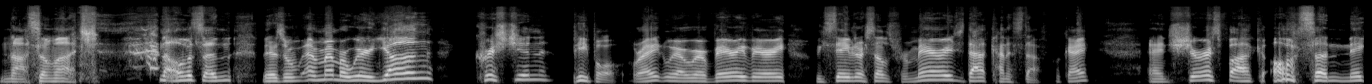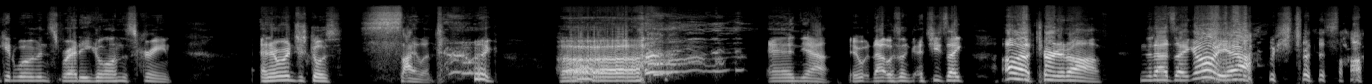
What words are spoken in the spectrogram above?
not so much. and all of a sudden, there's a. And remember, we're young Christian people, right? We're we're very very we saved ourselves for marriage, that kind of stuff. Okay. And sure as fuck, all of a sudden, naked woman spread eagle on the screen. And everyone just goes silent. like, "Ah." and yeah, it, that was, and she's like, oh, turn it off. And the dad's like, oh, yeah, we should turn this off.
